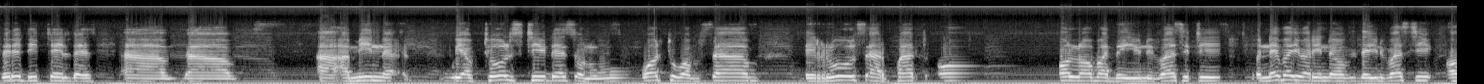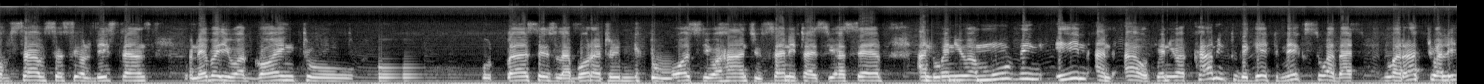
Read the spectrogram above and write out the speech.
very detailed, uh, uh, uh, I mean, we have told students on what to observe. The rules are packed all, all over the university. Whenever you are in the, the university, observe social distance. Whenever you are going to classes, laboratory, make to wash your hands, you sanitize yourself. And when you are moving in and out, when you are coming to the gate, make sure that you are actually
